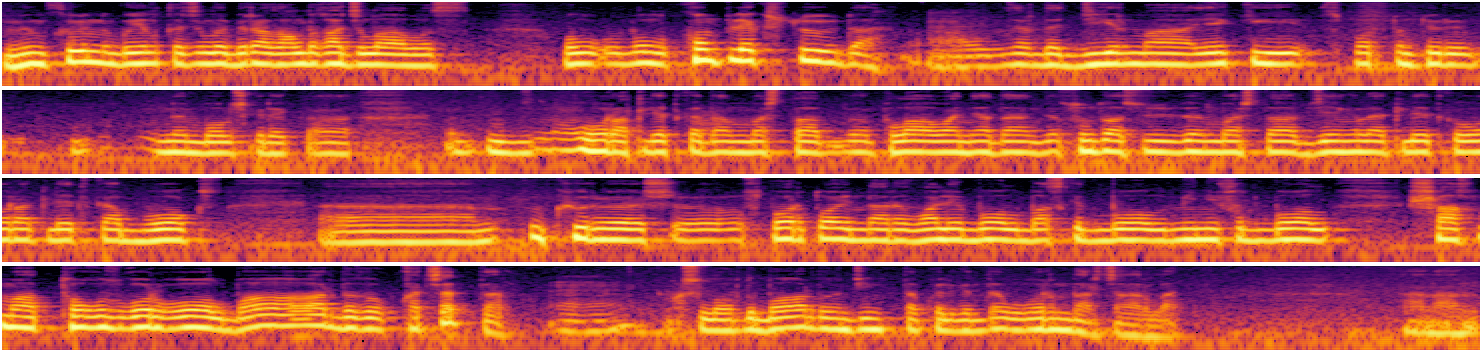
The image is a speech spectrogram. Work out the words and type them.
Мүмкүн быйылкы жылы бир аз алдыга жылабыз. Бул бул комплекстүү да. Ал жерде жыйырма эки спорттун түрүнөн болуш керек оор атлетикадан баштап плаваниядан сууда сүзүүдөн баштап жеңил атлетика оор атлетика бокс күрөш спорт оюндары волейбол баскетбол мини футбол шахмат тогуз коргоол баардыгы катышат да. Ошолорду баардыгын жыйынтыктап келгенде орундар чыгарылат. Анан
